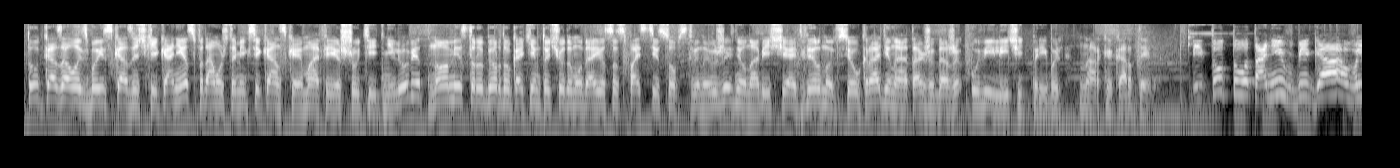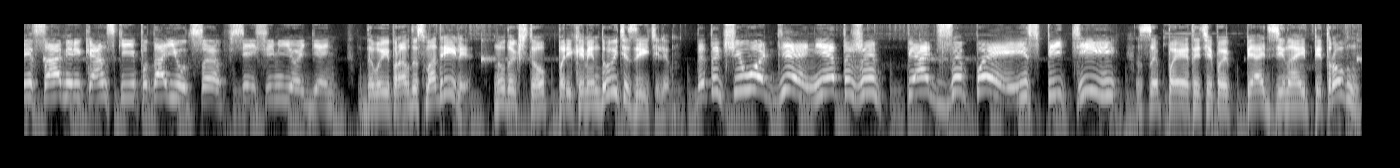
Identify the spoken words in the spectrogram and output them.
Тут, казалось бы, и сказочки конец, потому что мексиканская мафия шутить не любит, но мистеру Бёрду каким-то чудом удается спасти собственную жизнь, он обещает вернуть все украденное, а также даже увеличить прибыль наркокартеля. И тут вот они в бега в леса американские подаются всей семьей день. Да вы и правда смотрели? Ну так что, порекомендуете зрителям? Да ты чего, день? Это же 5 ЗП из 5. ЗП это типа 5 Зинаид Петровн?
